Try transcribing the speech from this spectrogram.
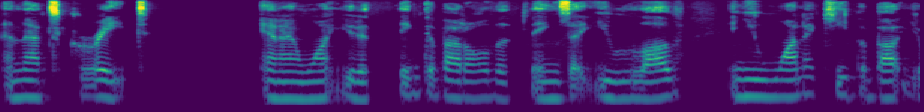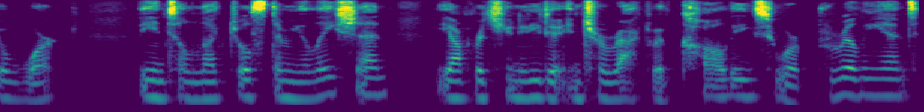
And that's great. And I want you to think about all the things that you love and you want to keep about your work the intellectual stimulation, the opportunity to interact with colleagues who are brilliant,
